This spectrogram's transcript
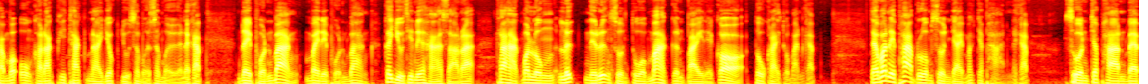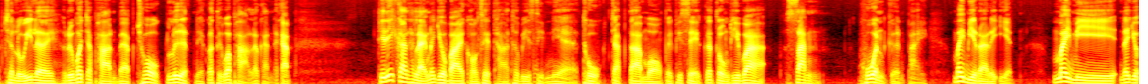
คำว่าองครักษ์พิทักษ์นายกอยู่เสมอๆนะครับ ได้ผลบ้างไม่ได้ผลบ้าง ก็อยู่ที่เนื้อหาสาระ ถ้าหากว่าลงลึกในเรื่องส่วนตัวมากเกินไปเนี่ยก็ตัวใครตัวมันครับ แต่ว่าในภาพรวมส่วนใหญ่มักจะผ่านนะครับ ส่วนจะผ่านแบบฉลุยเลย หรือว่าจะผ่านแบบโชคเลือดเนี่ยก็ถือว่าผ่านแล้วกันนะครับ ทีนี้การถแถลงนโยบายของเศรษฐาทวีสินเนี่ยถูกจับตามองเป็นพิเศษก็ตรงที่ว่าสั้นห้วนเกินไป ไม่มีรายละเอียด ไม่มีนโย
